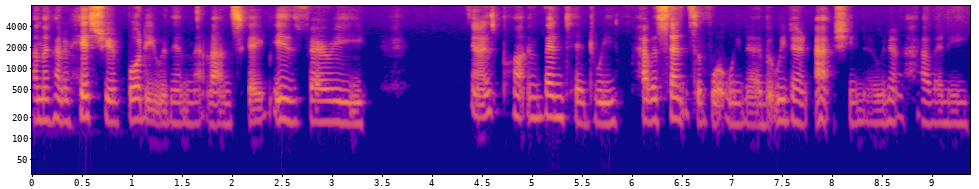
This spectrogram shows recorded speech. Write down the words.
And the kind of history of body within that landscape is very you know, it's part invented. We have a sense of what we know, but we don't actually know. We don't have any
